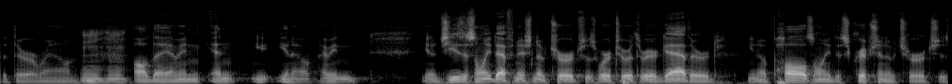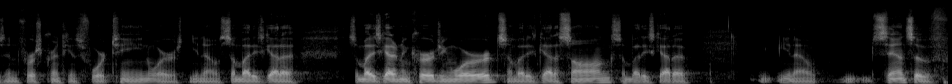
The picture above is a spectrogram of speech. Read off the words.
that they're around mm-hmm. all day i mean and you, you know i mean you know jesus only definition of church was where two or three are gathered you know paul's only description of church is in 1 corinthians 14 where you know somebody's got a somebody's got an encouraging word somebody's got a song somebody's got a you know sense of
